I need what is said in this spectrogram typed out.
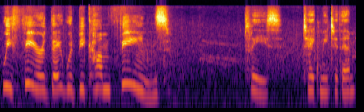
We feared they would become fiends. Please, take me to them.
